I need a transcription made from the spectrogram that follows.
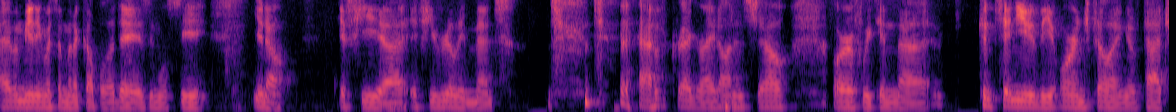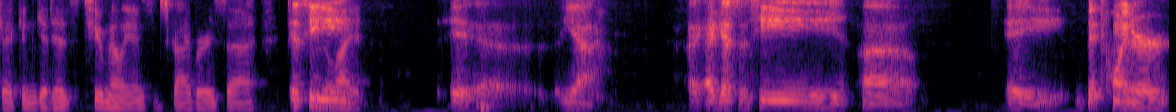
I have a meeting with him in a couple of days, and we'll see. You know, if he uh, if he really meant to have Craig Wright on his show, or if we can uh, continue the orange pilling of Patrick and get his two million subscribers. Uh, is he? Uh, yeah, I, I, guess is he uh, a Bitcoiner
